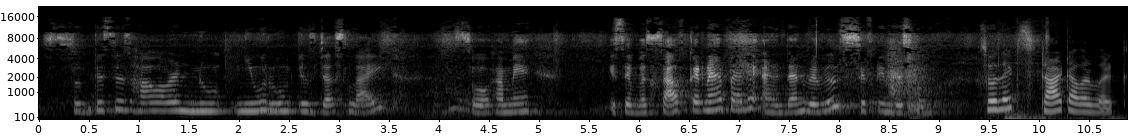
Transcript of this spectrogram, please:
so this is how our new room is just like so हमें इसे बस साफ़ करना है पहले and then we will shift in this room so let's start our work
